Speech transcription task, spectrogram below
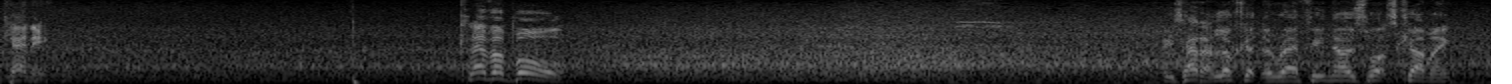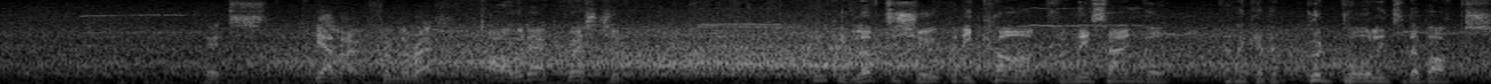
Kenny. Clever ball. He's had a look at the ref, he knows what's coming. It's yellow from the ref. Oh, without question. I think he'd love to shoot, but he can't from this angle. Gonna get a good ball into the box.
